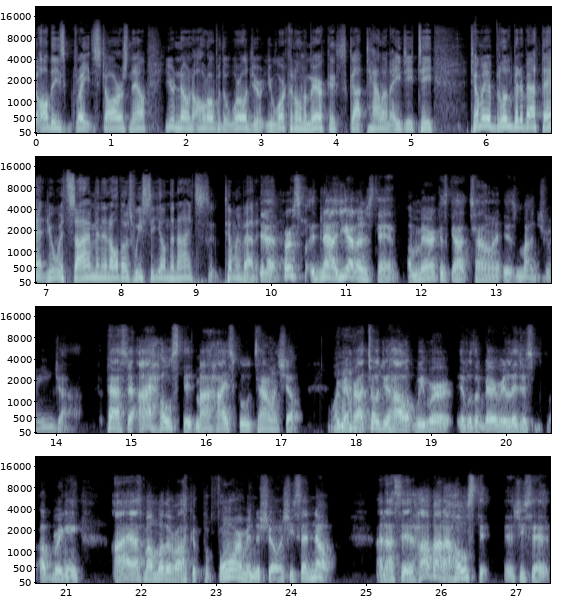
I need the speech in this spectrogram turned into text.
all these great stars. Now you're known all over the world. You're you're working on America's Got Talent, AGT. Tell me a little bit about that. You're with Simon and all those we see on the nights. Tell me about it. Yeah, first, now you got to understand America's Got Talent is my dream job. Pastor, I hosted my high school talent show. Wow. Remember, I told you how we were, it was a very religious upbringing. I asked my mother if I could perform in the show, and she said no. And I said, How about I host it? And she said,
